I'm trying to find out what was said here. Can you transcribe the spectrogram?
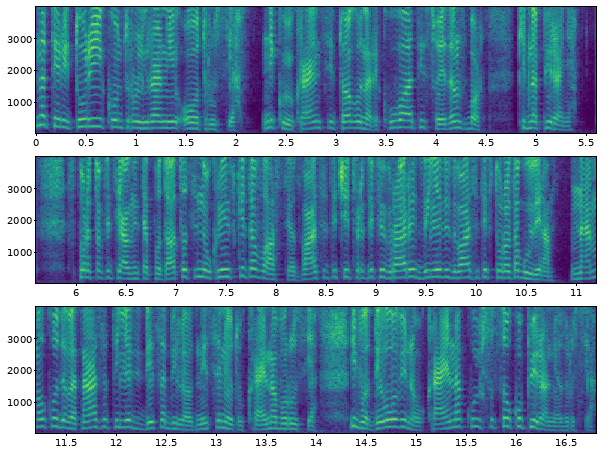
на територии контролирани од Русија. Некои украинци тоа го нарекуваат и со еден збор – киднапирање. Според официјалните податоци на украинските власти од 24 февруари 2022 година, најмалку 19.000 деца биле однесени од Украина во Русија и во делови на Украина кои што се окупирани од Русија.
